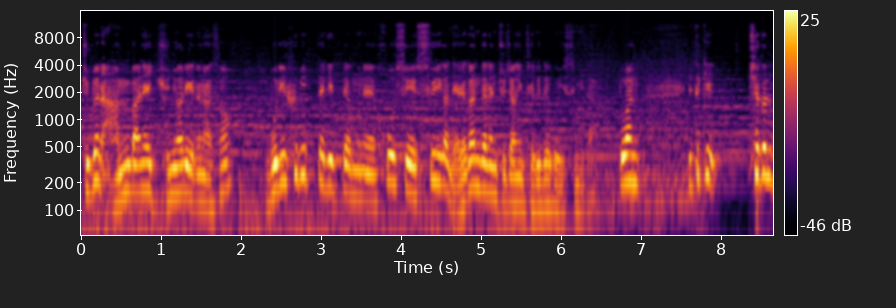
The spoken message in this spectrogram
주변 안반에 균열이 일어나서 물이 흡입되기 때문에 호수의 수위가 내려간다는 주장이 제기되고 있습니다. 또한 특히 최근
